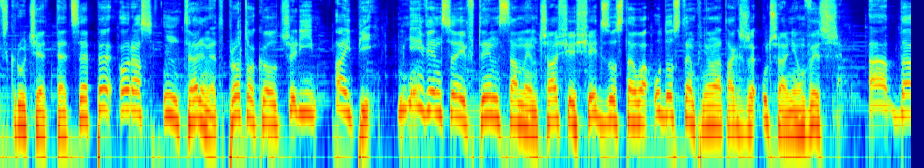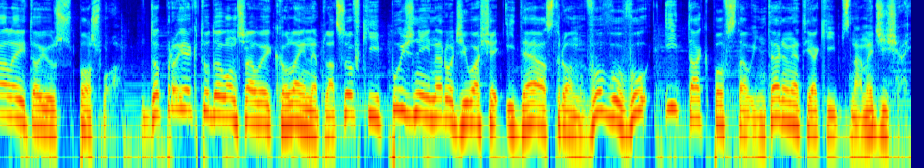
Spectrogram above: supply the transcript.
w skrócie TCP oraz Internet Protocol, czyli IP. Mniej więcej w tym samym czasie sieć została udostępniona także uczelniom wyższym. A dalej to już poszło. Do projektu dołączały kolejne placówki, później narodziła się idea stron www i tak powstał internet, jaki znamy dzisiaj.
